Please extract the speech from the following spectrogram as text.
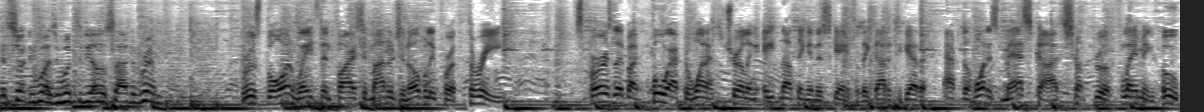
It certainly was. It went to the other side of the rim. Bruce Bowen waits, then fires to Manu Ginobili for a three. Spurs led by four after one after trailing 8-0 in this game, so they got it together. After the Hornets mascot jumped through a flaming hoop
